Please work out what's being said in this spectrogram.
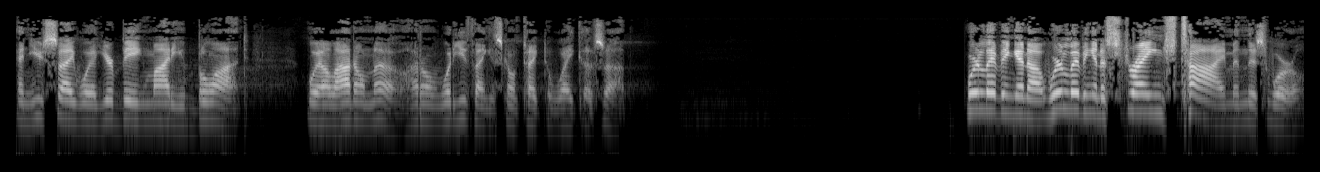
And you say, well, you're being mighty blunt. Well, I don't know. I don't what do you think it's going to take to wake us up? We're living in a we're living in a strange time in this world.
